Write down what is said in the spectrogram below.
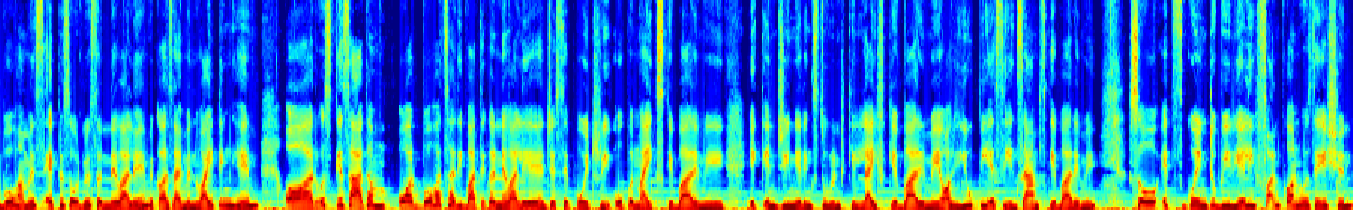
वो हम इस एपिसोड में सुनने वाले हैं because I am inviting him और उसके साथ हम और बहुत सारी बातें करने वाले हैं, जैसे पोइट्री ओपन माइक्स के बारे में, एक इंजीनियरिंग स्टूडेंट की लाइफ के बारे में और U P S C exams के बारे में। So it's going to be really fun conversation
